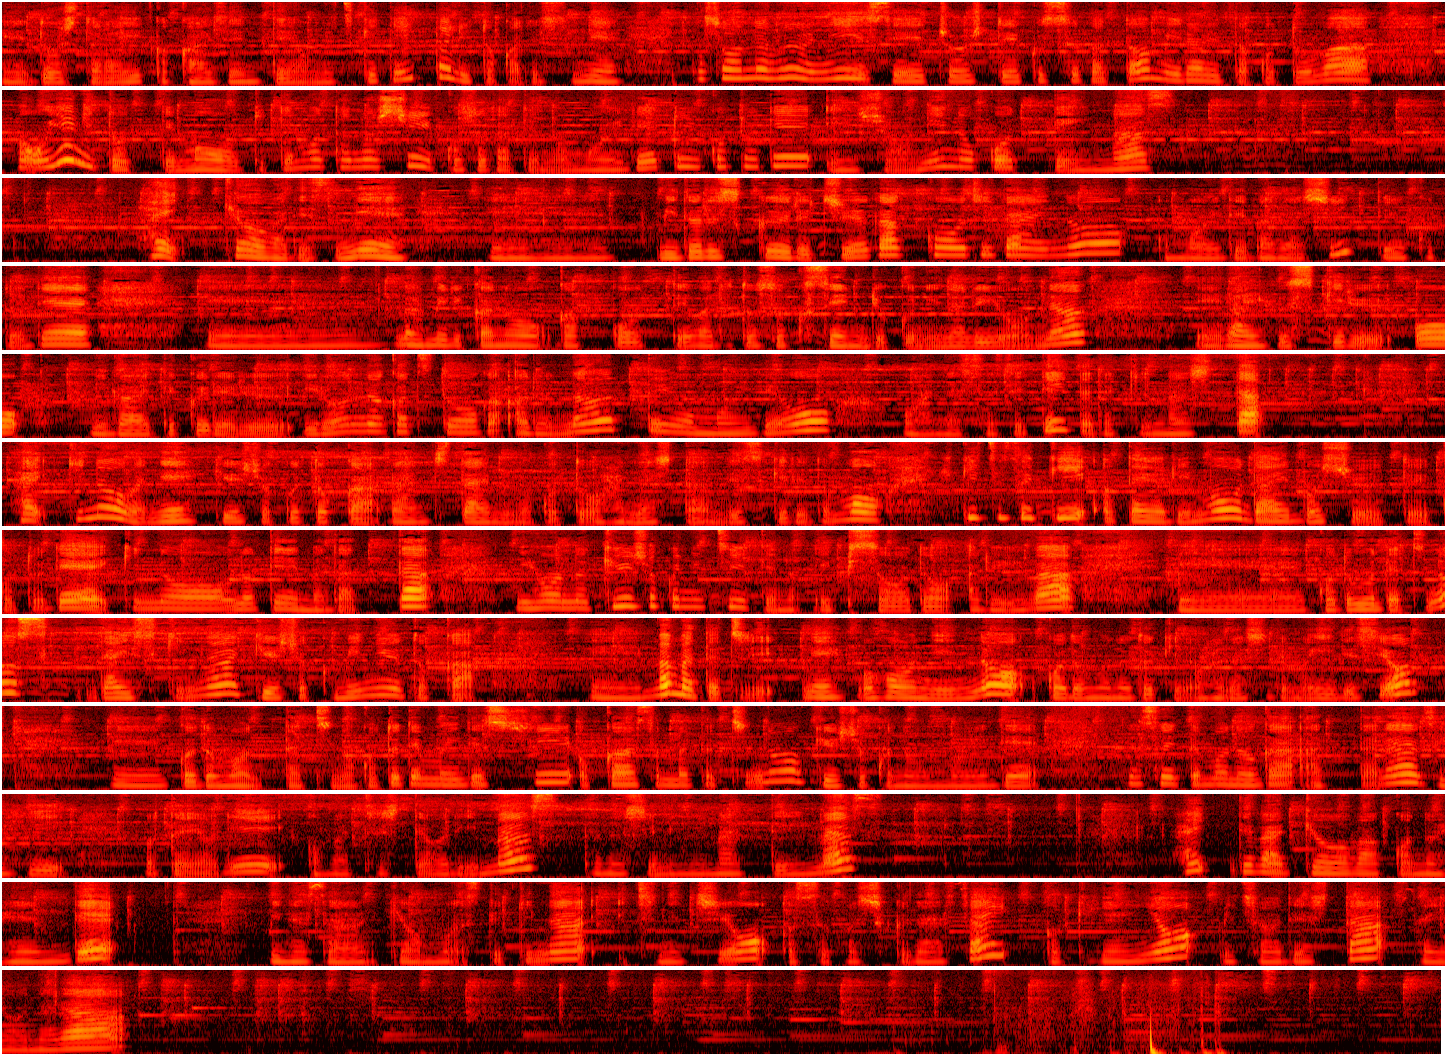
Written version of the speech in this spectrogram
えー、どうしたらいいか改善点を見つけていったりとかですね、ま、そんな風に成長していく姿を見られたことは、まあ、親にとってもとても楽しい子育ての思い出ということで印象に残っています。はい、今日はですね、えー、ミドルスクール中学校時代の思い出話ということで、えーまあ、アメリカの学校って割と即戦力になるような、えライフスキルを磨いてくれるいろんな活動があるなっていう思い出をお話しさせていただきました。はい、昨日はね給食とかランチタイムのことを話したんですけれども引き続きお便りも大募集ということで昨日のテーマだった日本の給食についてのエピソードあるいは、えー、子どもたちの大好きな給食メニューとかえー、ママたちねご本人の子供の時のお話でもいいですよ、えー、子供たちのことでもいいですしお母様たちの給食の思い出そういったものがあったら是非お便りお待ちしております。楽しみに待っています。はいでは今日はこの辺で。皆さん今日も素敵な一日をお過ごしください。ごきげんよう。みちおでした。さようなら。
